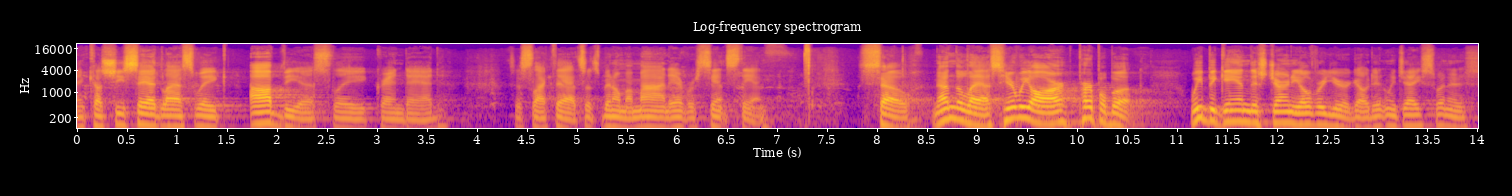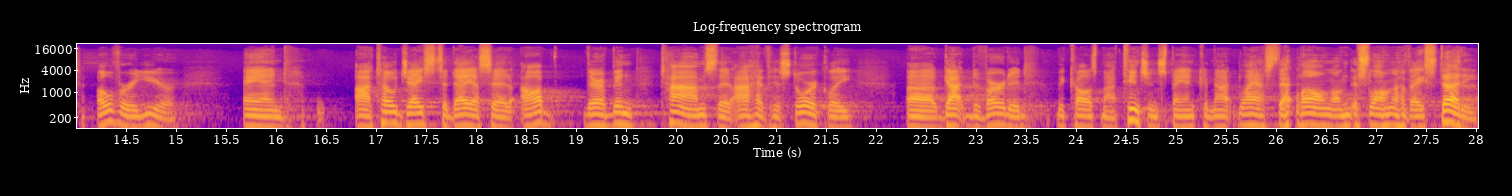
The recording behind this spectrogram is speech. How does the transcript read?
And because she said last week, obviously, granddad, just like that. So it's been on my mind ever since then. So, nonetheless, here we are, Purple Book. We began this journey over a year ago, didn't we, Jace? When it over a year. And I told Jace today, I said, there have been times that I have historically uh, got diverted because my attention span could not last that long on this long of a study.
